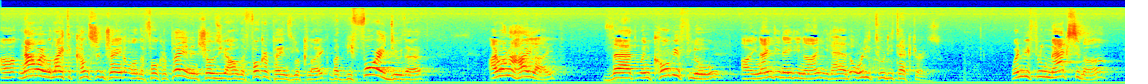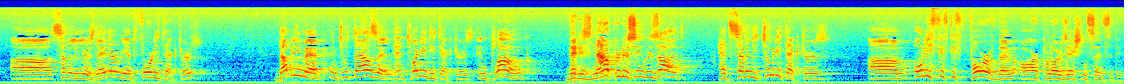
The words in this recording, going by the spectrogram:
uh, now I would like to concentrate on the focal plane and shows you how the focal planes look like. But before I do that, I want to highlight that when COBE flew uh, in 1989, it had only two detectors. When we flew Maxima, uh, several years later, we had four detectors. WMAP in 2000 had 20 detectors, and Planck, that is now producing results, had 72 detectors. Um, only 54 of them are polarization sensitive.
